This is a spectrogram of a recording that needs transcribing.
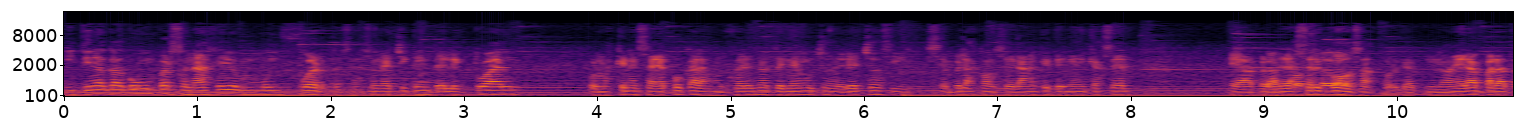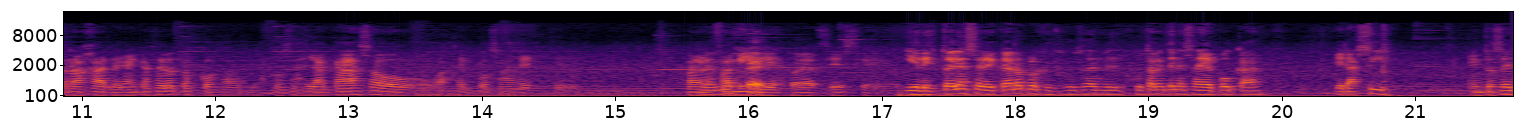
y tiene acá como un personaje muy fuerte, o sea, es una chica intelectual, por más que en esa época las mujeres no tenían muchos derechos y siempre las consideraban que tenían que hacer, eh, aprender a hacer cosas- porque no era para trabajar, tenían que hacer otras cosas, las cosas de la casa o, o hacer cosas este, para De la familia. por así decirlo. Y en la historia se ve claro porque justamente, justamente en esa época era así. Entonces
